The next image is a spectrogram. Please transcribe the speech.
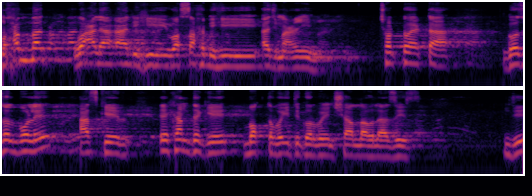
মোহাম্মদ ওয়া আলা আলিহি ওয়াসাহবিহি আজমাইন। ছোট্ট একটা গজল বলে আজকের এখান থেকে বক্তব্য ইতি করব ইনশাআল্লাহ আজিজ। জি?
